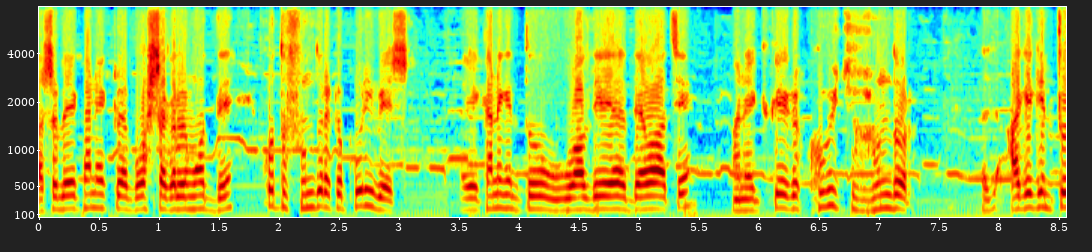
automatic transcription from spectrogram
আসলে এখানে একটা বর্ষাকালের মধ্যে কত সুন্দর একটা পরিবেশ। এখানে কিন্তু ওয়াল দিয়ে দেওয়া আছে মানে খুবই সুন্দর। আগে কিন্তু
